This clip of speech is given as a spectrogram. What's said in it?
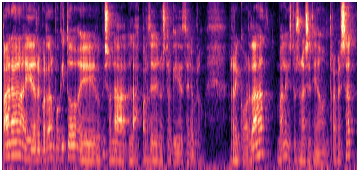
para eh, recordar un poquito lo que son las partes de nuestro querido cerebro. Recordad, ¿vale? Esto es una sección transversal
